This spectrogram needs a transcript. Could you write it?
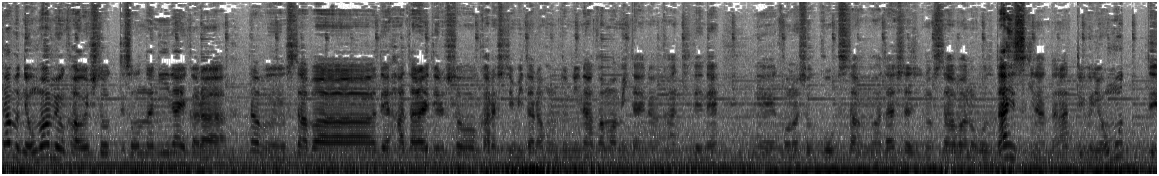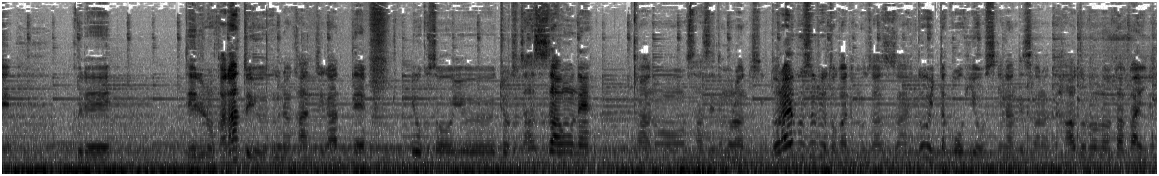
多分ねお豆を買う人ってそんなにいないから多分スタバで働いてる人からしてみたら本当に仲間みたいな感じでね、えー、この人こうスタ私たちのスタバのこと大好きなんだなっていうふうに思ってくれてるのかなという風な感じがあってよくそういうちょっと雑談をねあのー、させてもらうんです。けどドライブスルーとかでも雑談。どういったコーヒーお好きなんですかなんてハードルの高いね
